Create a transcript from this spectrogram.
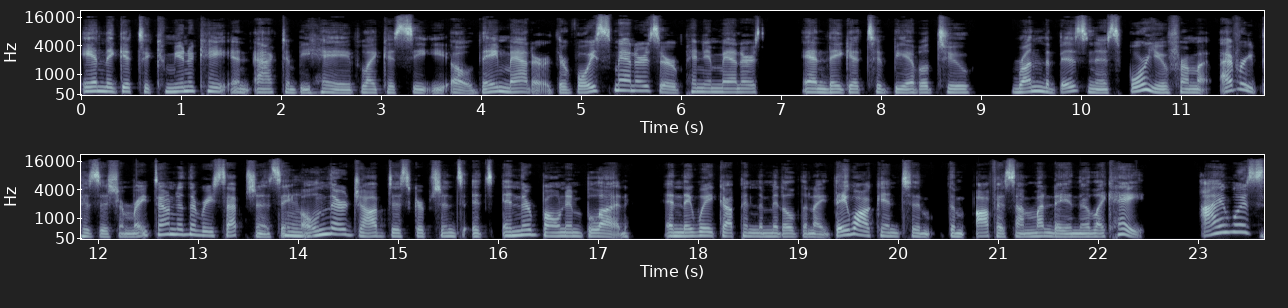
and they get to communicate and act and behave like a CEO. They matter. Their voice matters, their opinion matters, and they get to be able to run the business for you from every position, right down to the receptionist. They Mm. own their job descriptions, it's in their bone and blood. And they wake up in the middle of the night. They walk into the office on Monday and they're like, hey, I was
